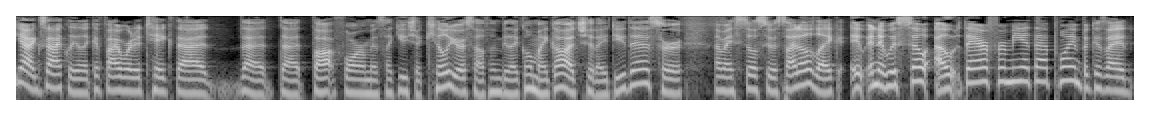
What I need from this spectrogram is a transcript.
Yeah, exactly. Like if I were to take that that that thought form as like you should kill yourself and be like, "Oh my god, should I do this or am I still suicidal?" Like it, and it was so out there for me at that point because I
